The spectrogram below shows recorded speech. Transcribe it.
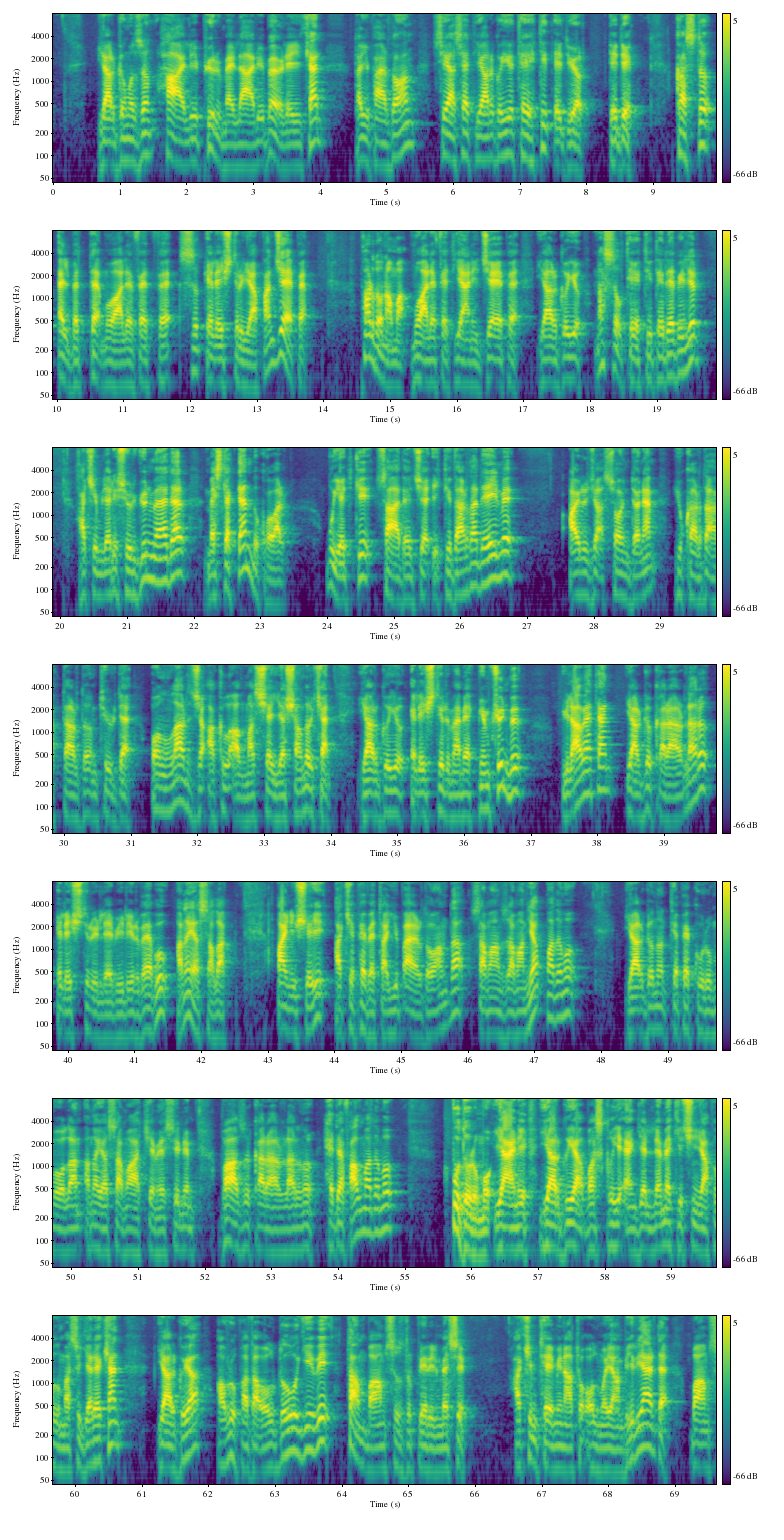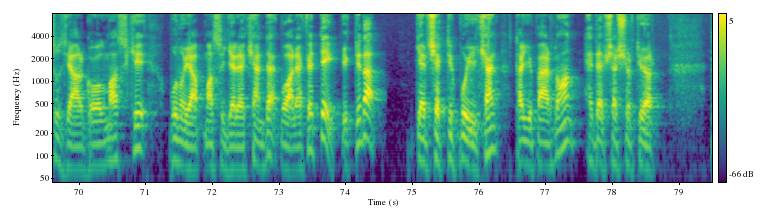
Yargımızın hali pür melali böyleyken Tayyip Erdoğan siyaset yargıyı tehdit ediyor dedi. Kastı elbette muhalefet ve sık eleştiri yapan CHP. Pardon ama muhalefet yani CHP yargıyı nasıl tehdit edebilir? Hakimleri sürgün mü eder, meslekten mi kovar? Bu yetki sadece iktidarda değil mi? Ayrıca son dönem yukarıda aktardığım türde onlarca akıl almaz şey yaşanırken yargıyı eleştirmemek mümkün mü? İlaveten yargı kararları eleştirilebilir ve bu anayasal hak. Aynı şeyi AKP ve Tayyip Erdoğan da zaman zaman yapmadı mı? Yargının tepe kurumu olan Anayasa Mahkemesi'nin bazı kararlarını hedef almadı mı? Bu durumu yani yargıya baskıyı engellemek için yapılması gereken yargıya Avrupa'da olduğu gibi tam bağımsızlık verilmesi. Hakim teminatı olmayan bir yerde bağımsız yargı olmaz ki bunu yapması gereken de muhalefet değil, iktidar. Gerçeklik bu iken Tayyip Erdoğan hedef şaşırtıyor.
